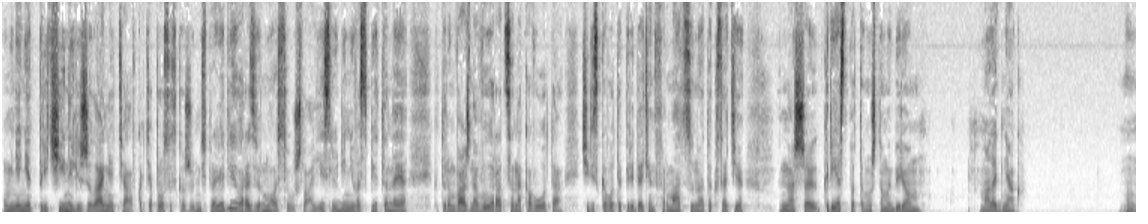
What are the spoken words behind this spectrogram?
у меня нет причин или желания тявкать. Я просто скажу, несправедливо, развернулась и ушла. Есть люди невоспитанные, которым важно выораться на кого-то, через кого-то передать информацию. Но это, кстати, наш крест, потому что мы берем молодняк. Ну,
